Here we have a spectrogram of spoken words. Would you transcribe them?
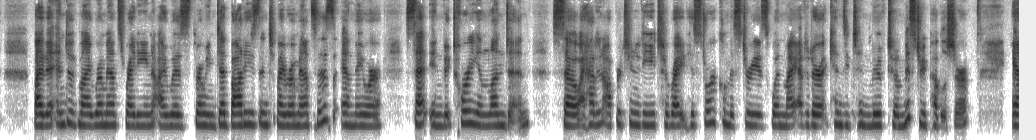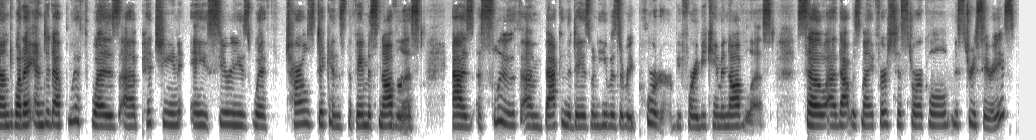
By the end of my romance writing, I was throwing dead bodies into my romances, and they were set in Victorian London. So I had an opportunity to write historical mysteries when my editor at Kensington moved to a mystery publisher. And what I ended up with was uh, pitching a series with Charles Dickens, the famous novelist, as a sleuth um, back in the days when he was a reporter before he became a novelist. So uh, that was my first historical mystery series.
